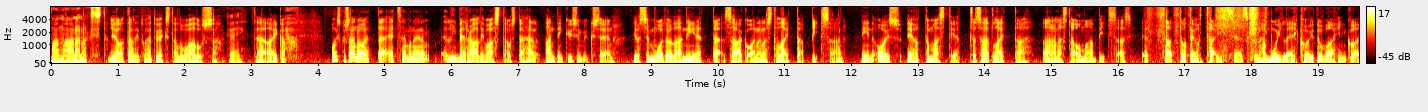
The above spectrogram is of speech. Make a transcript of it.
maailman ananaksista. Joo, tämä oli 1900-luvun alussa okay. tämä aika. Joo. Voisiko sanoa, että, että semmoinen liberaali vastaus tähän Antin kysymykseen, jos se muotoillaan niin, että saako ananasta laittaa pizzaan, niin olisi ehdottomasti, että saat laittaa ananasta omaan pizzaasi. Että saat toteuttaa itseäsi, kunhan muille ei koitu vahinkoa.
